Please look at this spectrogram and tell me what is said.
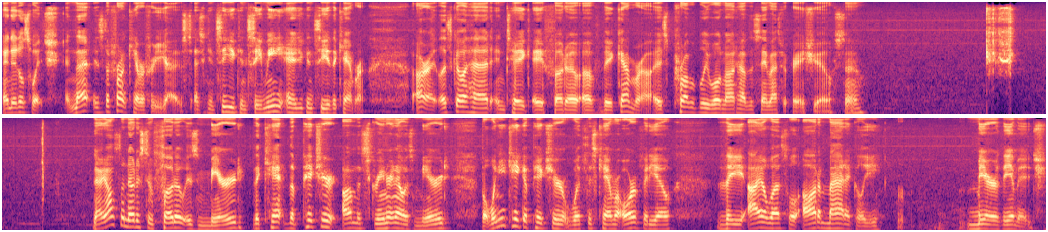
and it'll switch. And that is the front camera for you guys. As you can see, you can see me and you can see the camera. Alright, let's go ahead and take a photo of the camera. It probably will not have the same aspect ratio, so... Now you also notice the photo is mirrored. The ca the picture on the screen right now is mirrored, but when you take a picture with this camera or a video, the iOS will automatically mirror the image.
